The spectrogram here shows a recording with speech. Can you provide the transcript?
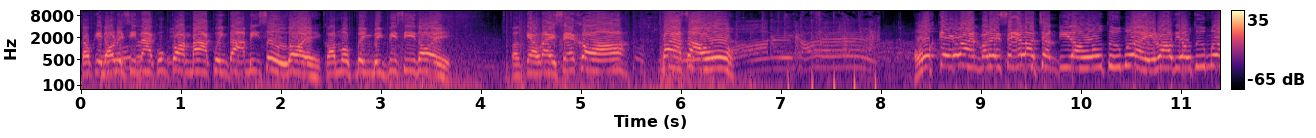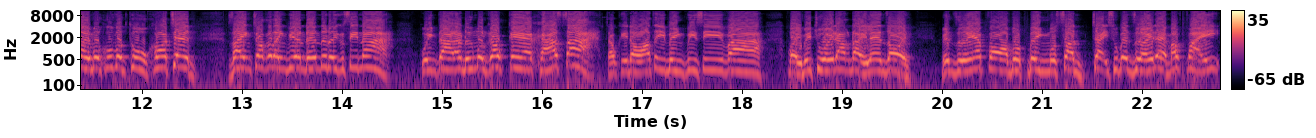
trong khi đó đây sina cũng còn ba quỳnh tạ bị xử rồi còn một bình bình pc thôi và kèo này sẽ khó ba sáu Rồi, khó đi. Ok các bạn, và đây sẽ là trận thi đấu thứ 10, round thi đấu thứ 10 một khu vực thủ kho trên dành cho các thành viên đến từ đội của Sina. Quỳnh tạ đang đứng một góc kè khá xa. Trong khi đó thì Bình PC và 70 chuối đang đẩy lên rồi. Bên dưới F4 một bình một sân chạy xuống bên dưới để móc máy.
